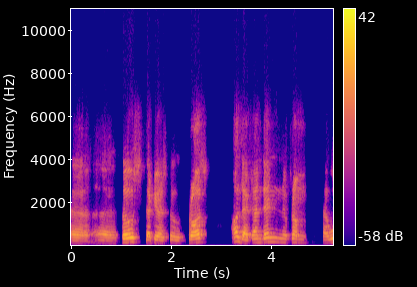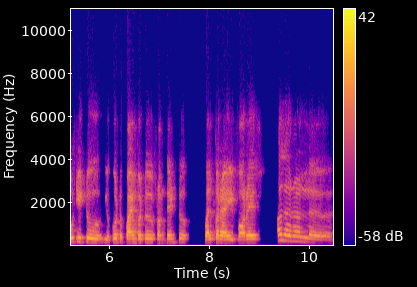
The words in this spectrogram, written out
curves that you have to cross, all that. And then from uh, Ooty to, you go to Coimbatore, from then to Valparai forest, all are all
